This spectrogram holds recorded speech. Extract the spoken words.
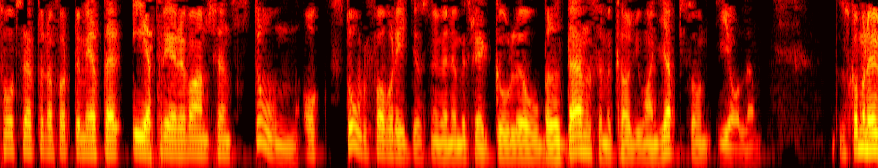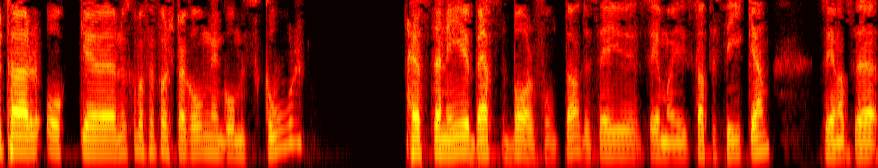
2140 meter. E3-revanschen Ston. Och stor favorit just nu är nummer tre, Global Dancer med Carl-Johan Jeppsson i jollen. Så ska man ut här och eh, nu ska man för första gången gå med skor. Hästen är ju bäst barfota. Det ser, ser man i statistiken. Senaste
